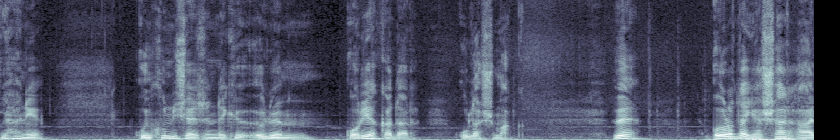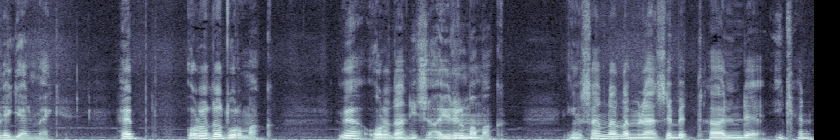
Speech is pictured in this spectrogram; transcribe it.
yani uykunun içerisindeki ölüm oraya kadar ulaşmak ve orada yaşar hale gelmek hep orada durmak ve oradan hiç ayrılmamak insanlarla münasebet halinde iken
